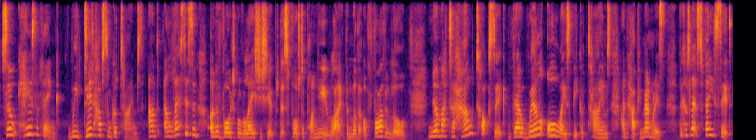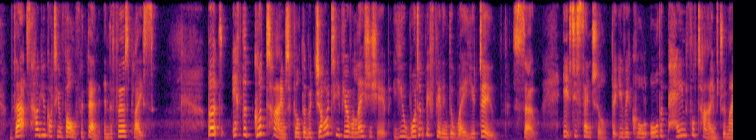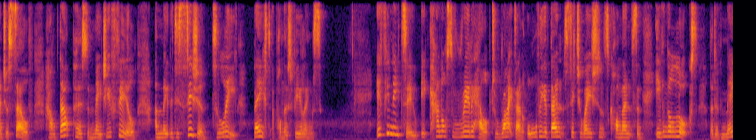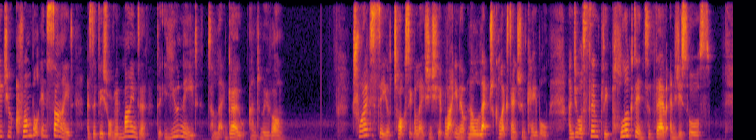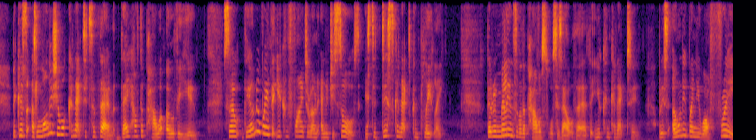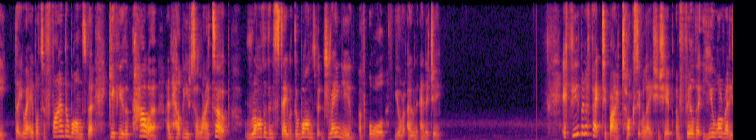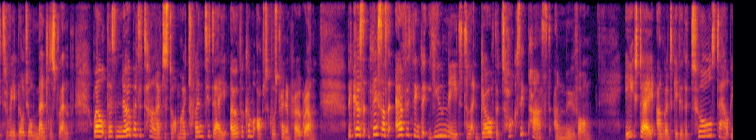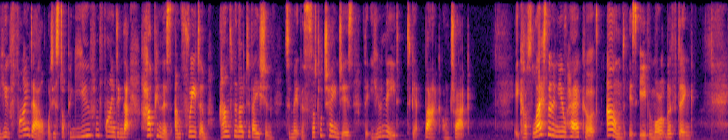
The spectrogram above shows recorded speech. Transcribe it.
So here's the thing we did have some good times, and unless it's an unavoidable relationship that's forced upon you, like the mother or father in law, no matter how toxic, there will always be good times and happy memories. Because let's face it, that's how you got involved with them in the first place. But if the good times filled the majority of your relationship, you wouldn't be feeling the way you do. So, it's essential that you recall all the painful times to remind yourself how that person made you feel and make the decision to leave based upon those feelings. If you need to, it can also really help to write down all the events, situations, comments, and even the looks that have made you crumble inside as a visual reminder that you need to let go and move on. Try to see your toxic relationship like, you know, an electrical extension cable and you are simply plugged into their energy source. Because as long as you are connected to them, they have the power over you. So the only way that you can find your own energy source is to disconnect completely. There are millions of other power sources out there that you can connect to. But it's only when you are free that you are able to find the ones that give you the power and help you to light up, rather than stay with the ones that drain you of all your own energy. If you've been affected by a toxic relationship and feel that you are ready to rebuild your mental strength, well, there's no better time to start my 20 day Overcome Obstacles training program because this has everything that you need to let go of the toxic past and move on. Each day, I'm going to give you the tools to help you find out what is stopping you from finding that happiness and freedom and the motivation to make the subtle changes that you need to get back on track. It costs less than a new haircut and it's even more uplifting.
